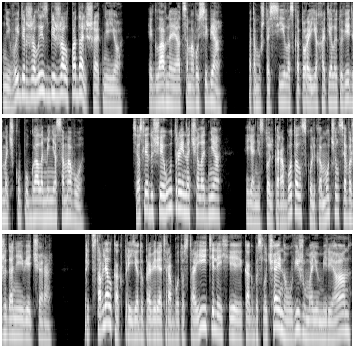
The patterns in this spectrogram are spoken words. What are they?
Не выдержал и сбежал подальше от нее. И главное, от самого себя, потому что сила, с которой я хотел эту ведьмочку, пугала меня самого. Все следующее утро и начало дня я не столько работал, сколько мучился в ожидании вечера. Представлял, как приеду проверять работу строителей и как бы случайно увижу мою Мириан.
